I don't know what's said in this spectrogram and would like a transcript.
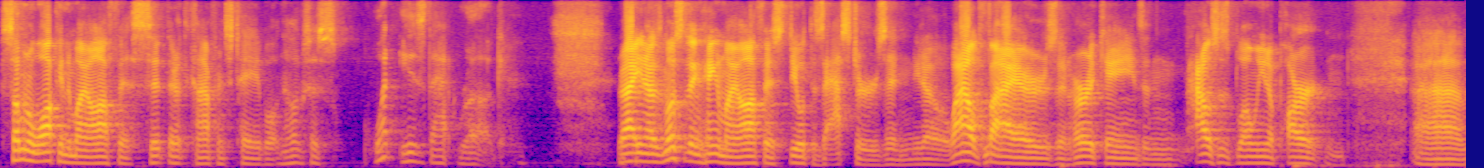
someone will walk into my office, sit there at the conference table, and they'll look says, What is that rug? Right, you know, most of the things hanging in my office deal with disasters and you know wildfires and hurricanes and houses blowing apart. And uh,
